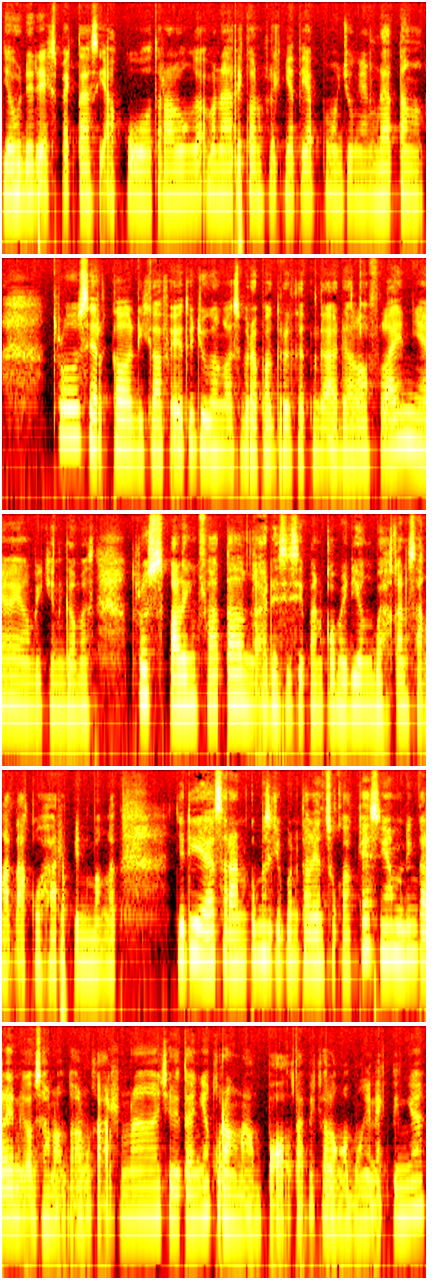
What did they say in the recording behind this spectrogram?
jauh dari ekspektasi aku. Terlalu nggak menarik konfliknya tiap pengunjung yang datang. Terus circle di cafe itu juga nggak seberapa greget nggak ada love line-nya yang bikin gamas terus paling fatal nggak ada sisipan komedi yang bahkan sangat aku harapin banget. Jadi ya saranku meskipun kalian suka case-nya mending kalian gak usah nonton. Karena ceritanya kurang nampol. Tapi kalau ngomongin actingnya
